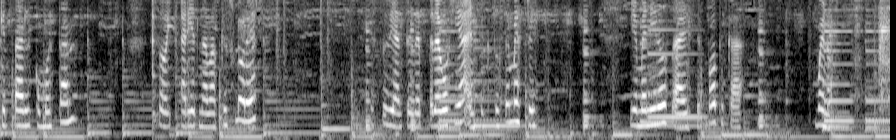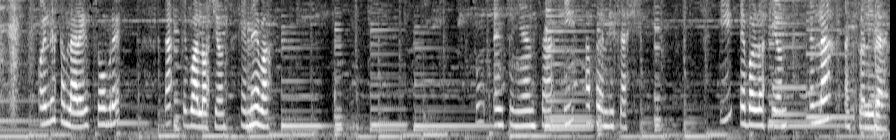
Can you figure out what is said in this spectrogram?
¿qué tal? ¿Cómo están? Soy Ariadna Vázquez Flores, estudiante de Pedagogía en sexto semestre. Bienvenidos a este podcast. Bueno, hoy les hablaré sobre la evaluación en EVA, su enseñanza y aprendizaje y evaluación en la actualidad.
